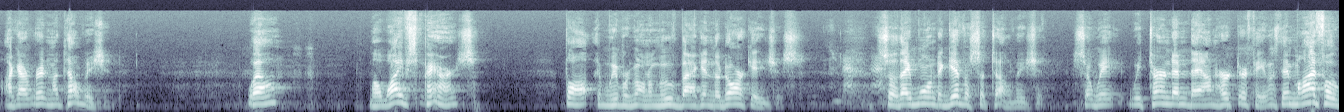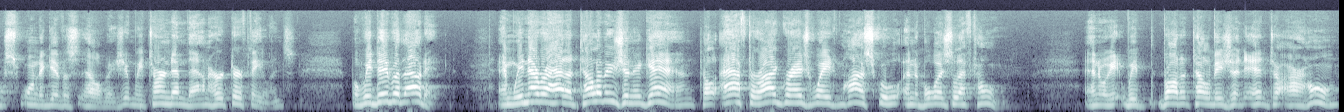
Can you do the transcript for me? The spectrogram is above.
I got rid of my television. Well, my wife's parents thought that we were going to move back in the dark ages. So they wanted to give us a television. So we, we turned them down, hurt their feelings. Then my folks wanted to give us a television. We turned them down, hurt their feelings. But we did without it. And we never had a television again till after I graduated from high school and the boys left home. And we, we brought a television into our home.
